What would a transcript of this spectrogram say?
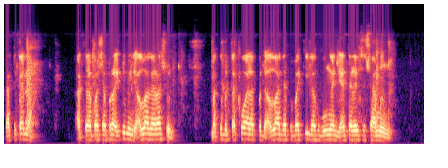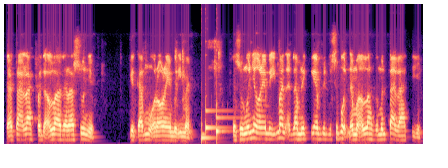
Katakanlah, harta rampasan perang itu milik Allah dan Rasul. Maka bertakwalah kepada Allah dan perbaikilah hubungan di antara sesamamu. Dan taatlah kepada Allah dan Rasulnya jika kamu orang-orang yang beriman. Sesungguhnya orang yang beriman adalah mereka yang disebut nama Allah gementarlah hatinya.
